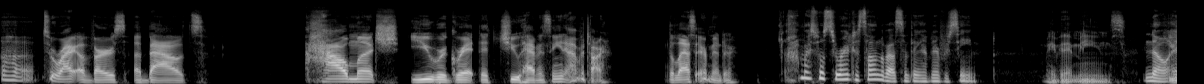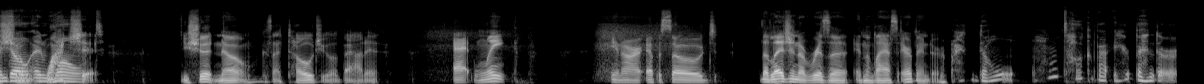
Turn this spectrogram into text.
Uh, to write a verse about how much you regret that you haven't seen Avatar, The Last Airbender. how am I supposed to write a song about something I've never seen? Maybe that means No, and don't and watch won't. it. You should know because I told you about it at length in our episode, "The Legend of Riza and the Last Airbender." I don't. I don't talk about Airbender.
